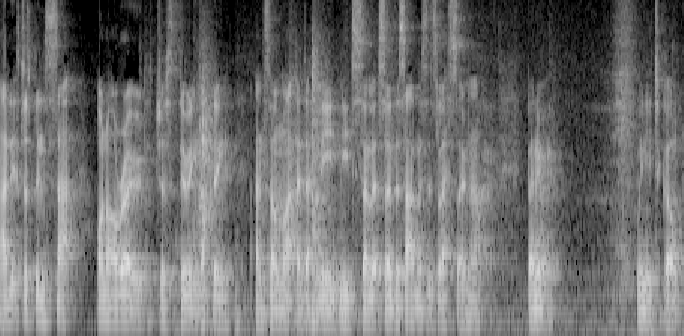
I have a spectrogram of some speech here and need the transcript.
and it's just been sat on our road, just doing nothing and so I'm like, I definitely need to sell it. So the sadness is less so now. But anyway, we need to go.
